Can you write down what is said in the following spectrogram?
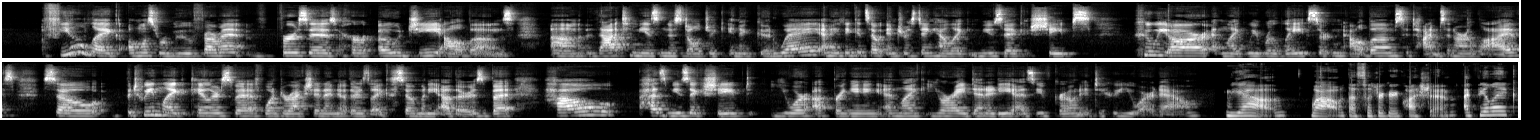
feel like almost removed from it versus her OG albums. Um, that to me is nostalgic in a good way. And I think it's so interesting how like music shapes who we are and like we relate certain albums to times in our lives. So between like Taylor Swift, One Direction, I know there's like so many others, but how has music shaped your upbringing and like your identity as you've grown into who you are now? Yeah. Wow, that's such a great question. I feel like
